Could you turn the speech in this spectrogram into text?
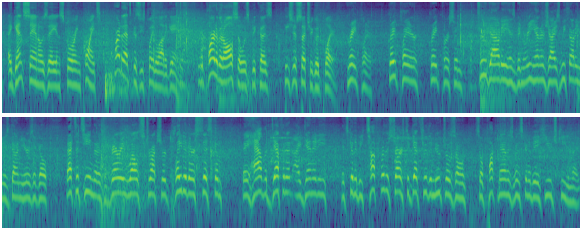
against San Jose in scoring points. Part of that's because he's played a lot of games, but part of it also is because he's just such a good player. Great player, great player, great person. Drew Doughty has been re-energized. We thought he was done years ago. That's a team that is very well structured, play to their system. They have a definite identity. It's going to be tough for the Sharks to get through the neutral zone, so puck management is going to be a huge key tonight.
